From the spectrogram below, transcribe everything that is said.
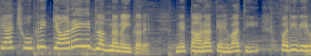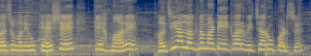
કે આ છોકરી ક્યારેય જ લગ્ન નહીં કરે. ને તારા કહેવાથી ફરી રેવા જો મને એવું કહેશે કે મારે હજી આ લગ્ન માટે એકવાર વિચારવું પડશે.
